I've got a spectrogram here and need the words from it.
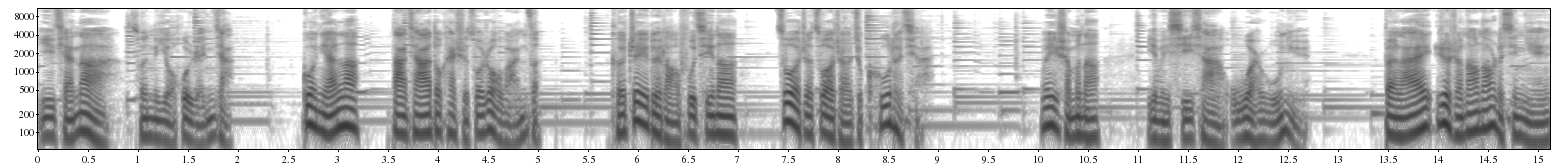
以前呢，村里有户人家，过年了，大家都开始做肉丸子。可这对老夫妻呢，做着做着就哭了起来。为什么呢？因为膝下无儿无女，本来热热闹闹的新年，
